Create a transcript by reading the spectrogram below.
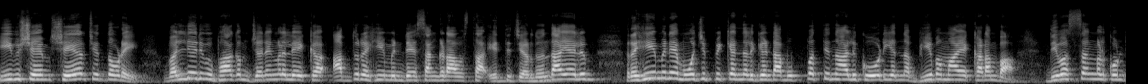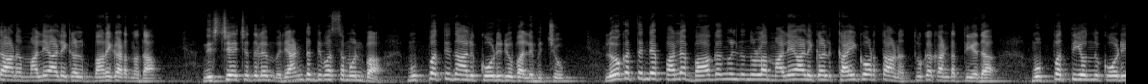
ഈ വിഷയം ഷെയർ ചെയ്തതോടെ വലിയൊരു വിഭാഗം ജനങ്ങളിലേക്ക് അബ്ദുറഹീമിന്റെ സങ്കടാവസ്ഥ എത്തിച്ചേർന്നു. എന്തായാലും റഹീമിനെ മോചിപ്പിക്കാൻ നൽകേണ്ട മുപ്പത്തിനാല് കോടി എന്ന ഭീമമായ കടമ്പ ദിവസങ്ങൾ കൊണ്ടാണ് മലയാളികൾ മറികടന്നത്. നിശ്ചയിച്ചതിലും രണ്ട് ദിവസം മുൻപ് മുപ്പത്തിനാല് കോടി രൂപ ലഭിച്ചു. ലോകത്തിന്റെ പല ഭാഗങ്ങളിൽ നിന്നുള്ള മലയാളികൾ കൈകോർത്താണ് തുക കണ്ടെത്തിയത്. മുപ്പത്തിയൊന്ന് കോടി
